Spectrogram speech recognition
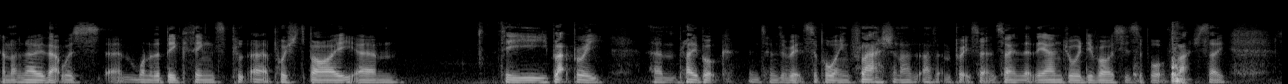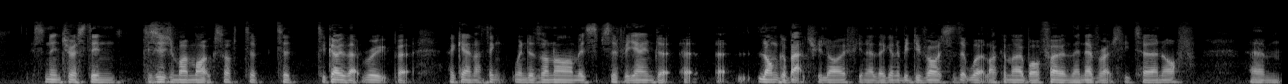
and I know that was um, one of the big things uh, pushed by um, the BlackBerry um, playbook in terms of it supporting Flash, and I, am pretty certain saying that the Android devices support Flash. So it's an interesting decision by Microsoft to, to, to go that route. But again, I think Windows on ARM is specifically aimed at, at, at longer battery life. You know, they're going to be devices that work like a mobile phone; they never actually turn off. Um,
